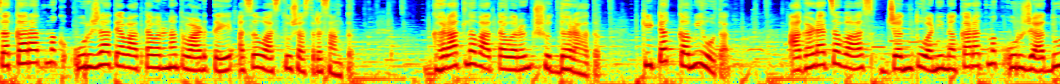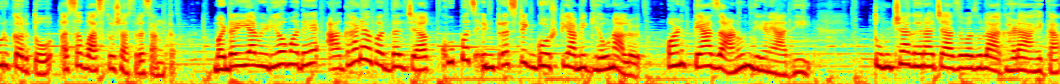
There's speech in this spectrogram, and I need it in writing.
सकारात्मक ऊर्जा त्या वातावरणात वाढते असं वास्तुशास्त्र सांगतं. घरातलं वातावरण शुद्ध राहतं. कीटक कमी होतात. आघाड्याचा वास जंतू आणि नकारात्मक ऊर्जा दूर करतो असं वास्तुशास्त्र सांगतं. मंडळी या व्हिडिओमध्ये आघाड्याबद्दलच्या खूपच इंटरेस्टिंग गोष्टी आम्ही घेऊन आलोय. पण त्या जाणून घेण्याआधी तुमच्या घराच्या आजूबाजूला आघाडा आहे का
